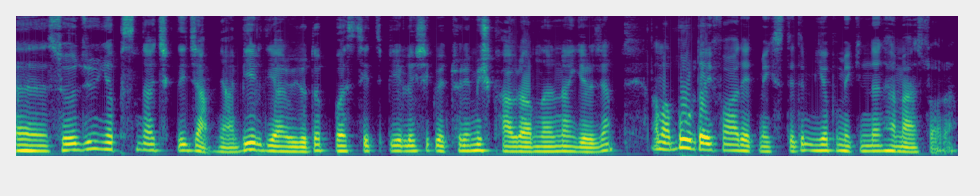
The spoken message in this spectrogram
Ee, sözcüğün yapısını da açıklayacağım. Yani bir diğer videoda basit, birleşik ve türemiş kavramlarına gireceğim. Ama burada ifade etmek istedim yapım ekinden hemen sonra.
